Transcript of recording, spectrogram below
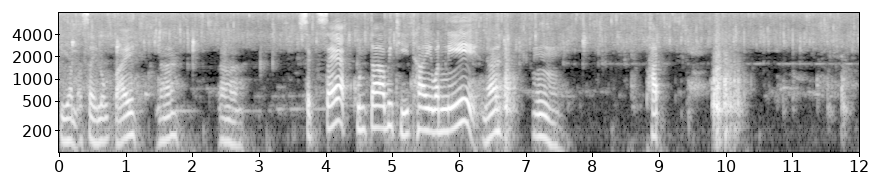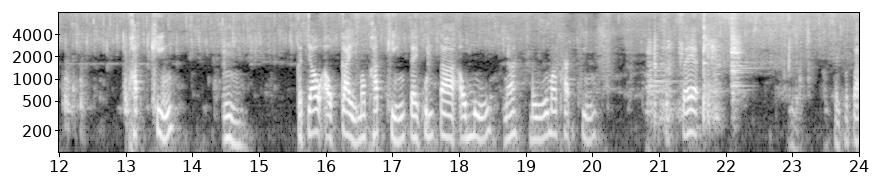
เทียมเอาใส่ลงไปนะอ่าแซ่บๆคุณตาวิถีไทยวันนี้นะ อืม ผัด ผัด ขิง อืมกระเจ้าเอาไก่มาผัดขิง แต่คุณตาเอาหมูนะ หมูมาผัดขิงแซ่บๆเอาใส่เข้าไป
